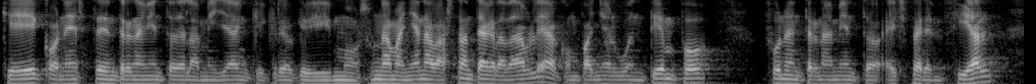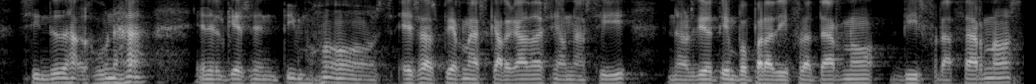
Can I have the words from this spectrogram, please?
que con este entrenamiento de la milla en que creo que vivimos una mañana bastante agradable, acompañó el buen tiempo, fue un entrenamiento experiencial, sin duda alguna, en el que sentimos esas piernas cargadas y aún así nos dio tiempo para disfrutarnos, disfrazarnos,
